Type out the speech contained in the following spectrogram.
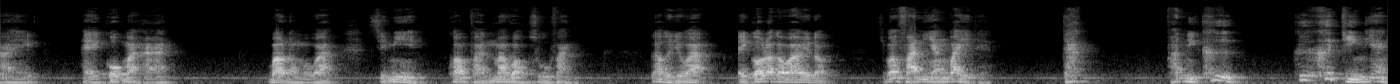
หาให้ให้โกบมาหาบ่าวหนองบอกว่าสิมีความฝันมาเว้าสู่ฟังเราก็จะว่า ไอ้โกบเราก็ว่าอยู่ดอกสิมาฝันอหยังไวแท้จักฝันนี่คือ คือคือจริงแห้ง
